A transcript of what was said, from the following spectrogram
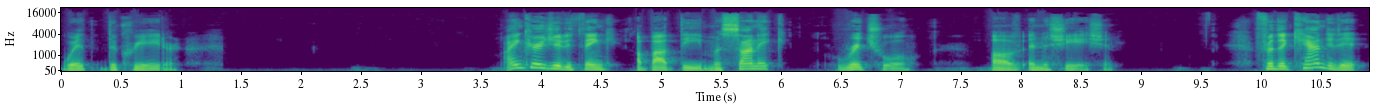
with the Creator. I encourage you to think about the Masonic ritual of initiation. For the candidate,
